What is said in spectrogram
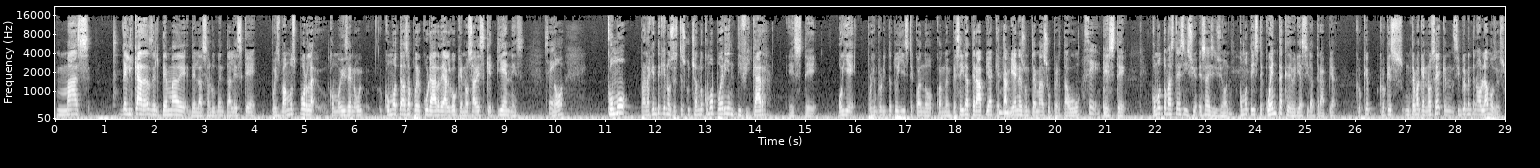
más delicadas del tema de, la salud mental es que pues vamos por la, como dicen, ¿cómo te vas a poder curar de algo que no sabes que tienes? ¿No? ¿Cómo, para la gente que nos esté escuchando, cómo poder identificar, este, oye, por ejemplo, ahorita tú dijiste cuando, cuando empecé a ir a terapia, que también es un tema súper tabú, sí. este, ¿cómo tomaste esa decisión? ¿Cómo te diste cuenta que deberías ir a terapia? Creo que, creo que es un tema que no sé, que simplemente no hablamos de eso.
